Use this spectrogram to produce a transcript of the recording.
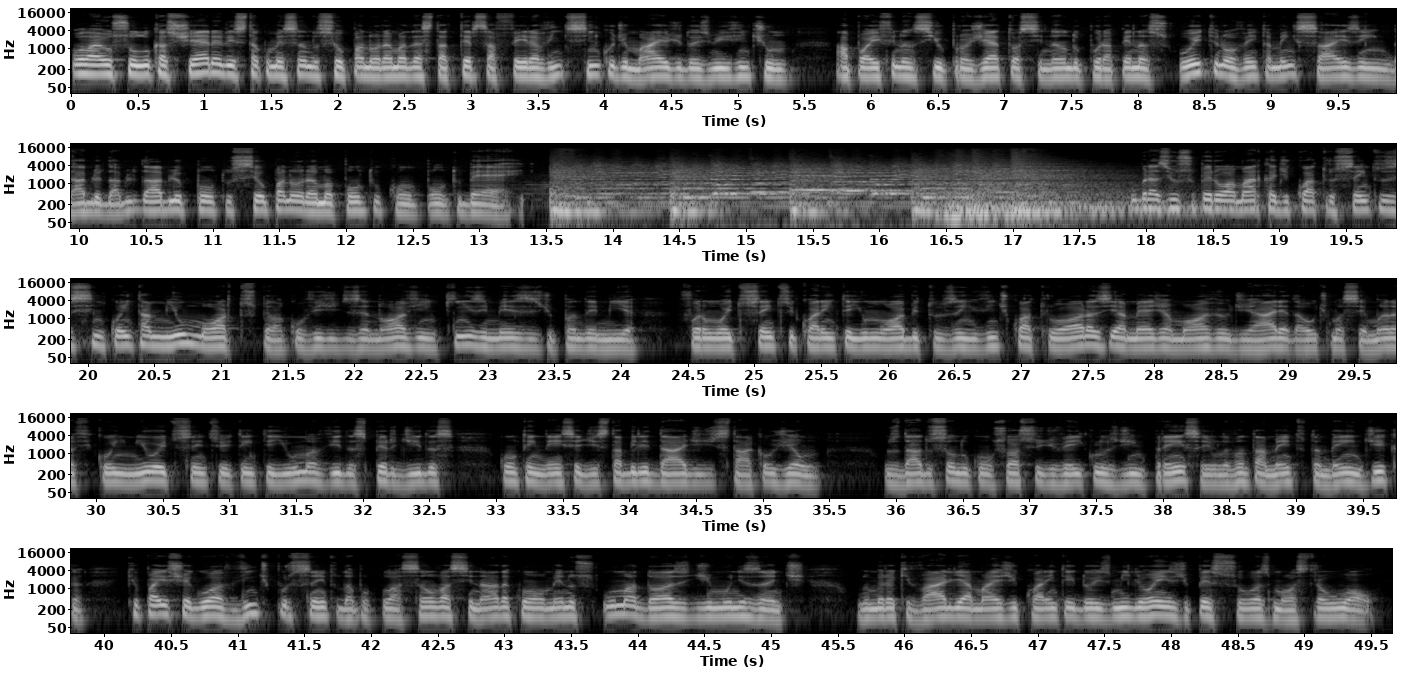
Olá, eu sou Lucas Scherer e está começando o seu panorama desta terça-feira, 25 de maio de 2021. Apoie e financie o projeto assinando por apenas R$ 8,90 mensais em www.seupanorama.com.br. O Brasil superou a marca de 450 mil mortos pela Covid-19 em 15 meses de pandemia, foram 841 óbitos em 24 horas e a média móvel diária da última semana ficou em 1.881 vidas perdidas, com tendência de estabilidade, destaca o G1. Os dados são do consórcio de veículos de imprensa e o levantamento também indica que o país chegou a 20% da população vacinada com ao menos uma dose de imunizante. O número equivale a mais de 42 milhões de pessoas, mostra o UOL.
